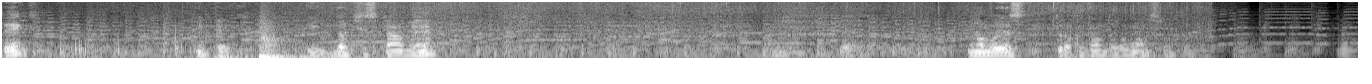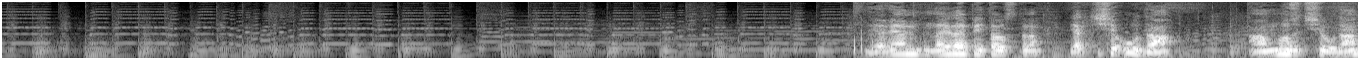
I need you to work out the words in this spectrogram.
Pyk. I pyk. I dociskamy. No bo jest trochę tam tego masła. Wiem, najlepiej tą stronę, jak ci się uda, a może ci się uda,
